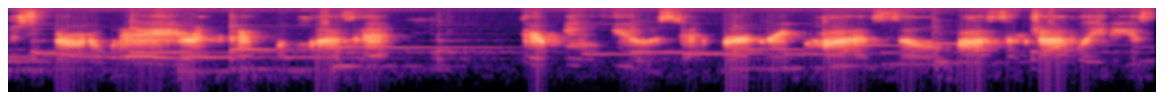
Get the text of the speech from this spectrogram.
just thrown away or in the back of the closet. They're being used and for a great cause. So awesome job, ladies.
